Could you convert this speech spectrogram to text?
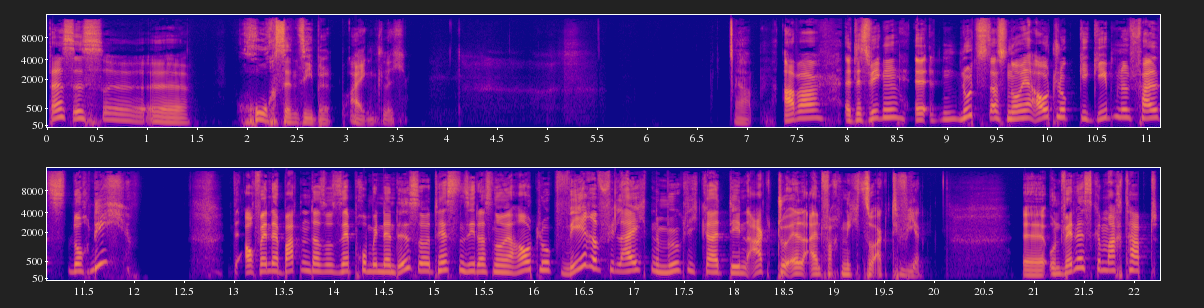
das ist äh, äh, hochsensibel eigentlich. Ja, aber äh, deswegen äh, nutzt das neue Outlook gegebenenfalls noch nicht. Auch wenn der Button da so sehr prominent ist, so testen Sie das neue Outlook, wäre vielleicht eine Möglichkeit, den aktuell einfach nicht zu aktivieren. Äh, und wenn ihr es gemacht habt,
